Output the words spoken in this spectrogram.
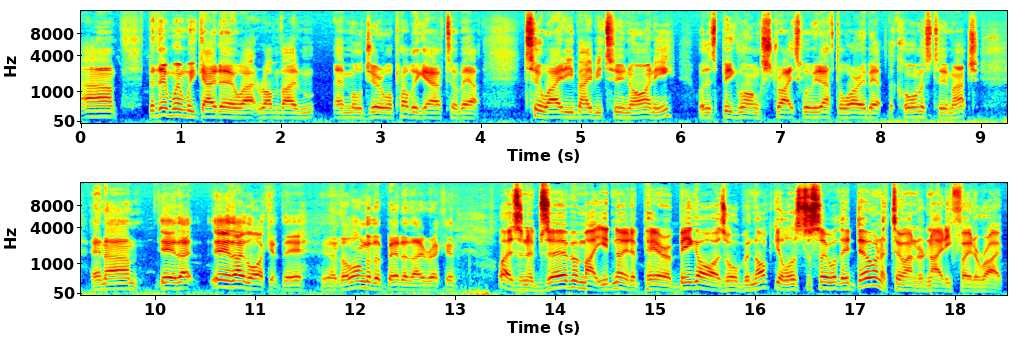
Um, but then when we go to uh, Robinvale and Mildura, we'll probably go to about 280, maybe 290, where there's big long straights where we don't have to worry about the corners too much. And um, yeah, that yeah they like it there. You know, the longer the better, they reckon. Well, as an observer, mate, you'd need a pair of big eyes or binoculars to see what they're doing at 280 feet of rope.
